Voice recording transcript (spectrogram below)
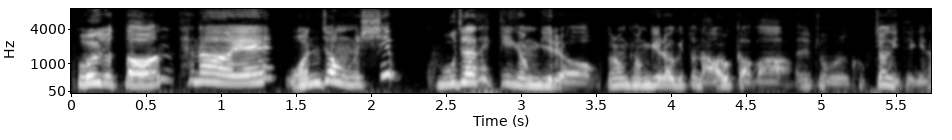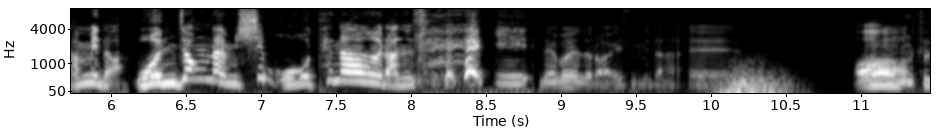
보여줬던 테나의 원정 10 고자 새끼 경기력 그런 경기력이 또 나올까봐 사실 좀 걱정이 되긴 합니다. 원정남 15 테나라는 새끼 내보내도록 하겠습니다. 예. 아, 저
